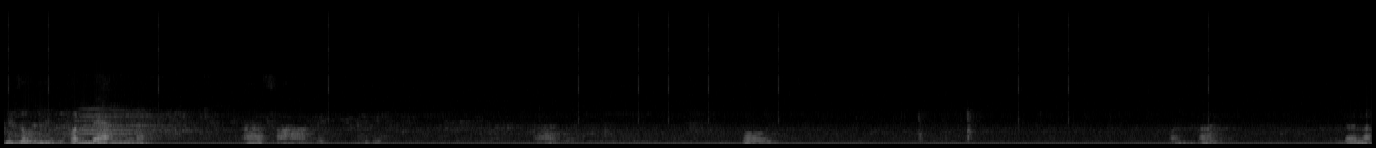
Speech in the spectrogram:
Ví dụ như cái phần đen như này. Ta xóa cái này đi. Đó. rồi. Phần đây đây là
